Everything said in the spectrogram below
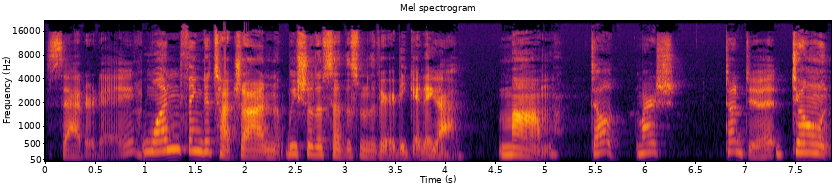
Saturday. One thing to touch on. We should have said this from the very beginning. Yeah. Mom, Don't, Marsh, don't do it. don't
